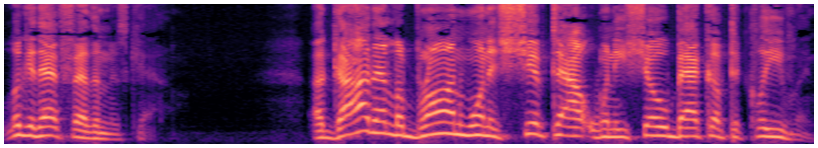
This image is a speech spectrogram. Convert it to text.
look at that feather in his cap. A guy that LeBron wanted shipped out when he showed back up to Cleveland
